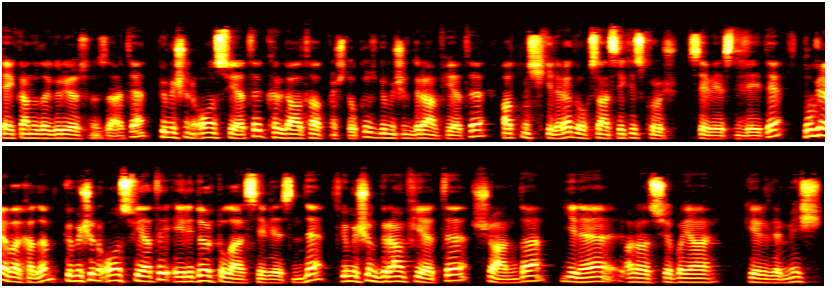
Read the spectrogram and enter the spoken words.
Ekranda da görüyorsunuz zaten. Gümüşün ons fiyatı 46.69, gümüşün gram fiyatı 62 lira 98 kuruş seviyesindeydi. Bugüne bakalım. Gümüşün ons fiyatı 54 dolar seviyesinde. Gümüşün gram fiyatı şu anda yine arası bayağı gerilemiş.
